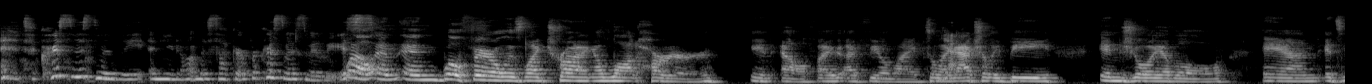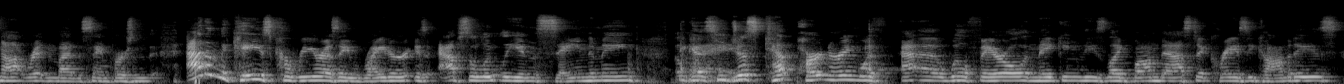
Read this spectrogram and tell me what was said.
And it's a Christmas movie, and you know I'm a sucker for Christmas movies. Well, and and Will Ferrell is like trying a lot harder in Elf. I I feel like to like Yeah. actually be enjoyable. And it's not written by the same person. Adam McKay's career as a writer is absolutely insane to me because he just kept partnering with uh, Will Ferrell and making these like bombastic, crazy comedies.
